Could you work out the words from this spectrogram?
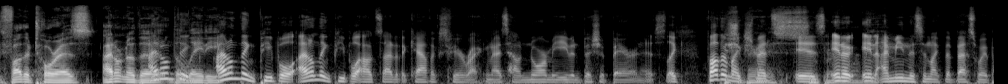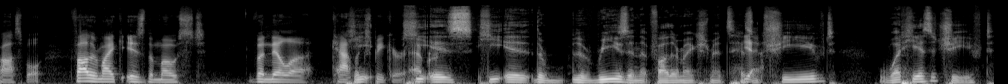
Father Torres. I don't know the I don't the think lady. I don't think people I don't think people outside of the Catholic sphere recognize how normie even Bishop Barron is. Like Father Bishop Mike Barron Schmitz is is, in a, in. I mean this in like the best way possible. Father Mike is the most vanilla Catholic he, speaker he ever. is he is the the reason that Father Mike Schmitz has Yes. achieved what he has achieved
